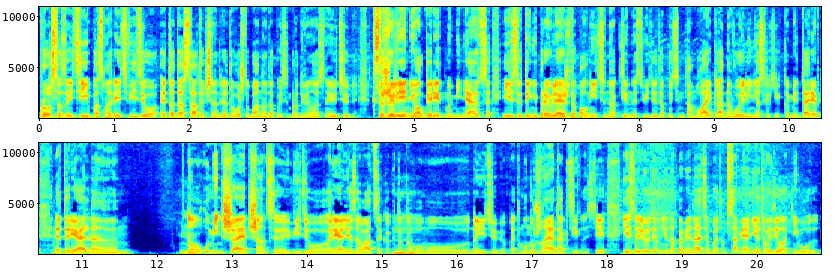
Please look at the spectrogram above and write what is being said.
просто зайти и посмотреть видео это достаточно для того, чтобы оно, допустим, продвинулось на YouTube. К сожалению, алгоритмы меняются, и если ты не проявляешь дополнительную активность в виде, допустим, там лайка одного или нескольких комментариев, это реально ну, уменьшает шансы видео реализоваться как mm-hmm. таковому на YouTube. Поэтому нужна эта активность. И если людям не напоминать об этом, сами они этого делать не будут.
